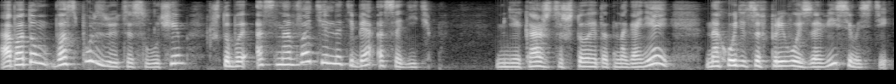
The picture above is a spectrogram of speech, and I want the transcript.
а потом воспользуется случаем, чтобы основательно тебя осадить. Мне кажется, что этот нагоняй находится в прямой зависимости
